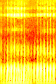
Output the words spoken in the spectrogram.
you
